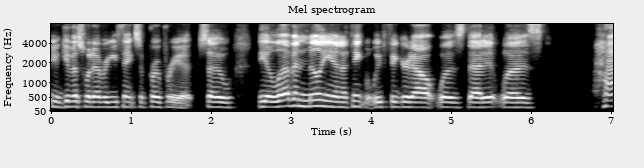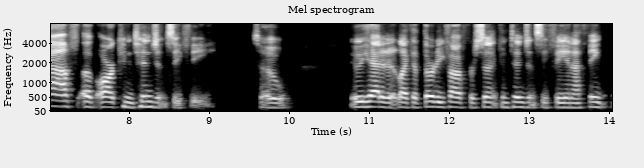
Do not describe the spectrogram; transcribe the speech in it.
you know, give us whatever you think is appropriate. So the 11 million, I think what we figured out was that it was half of our contingency fee. So we had it at like a 35% contingency fee. And I think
